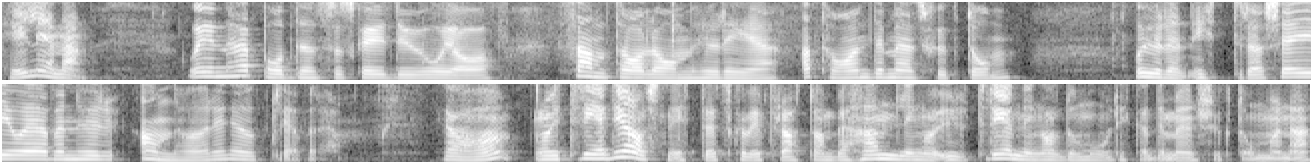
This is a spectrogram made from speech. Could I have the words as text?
Hej Lena! Och I den här podden så ska ju du och jag samtala om hur det är att ha en demenssjukdom och hur den yttrar sig och även hur anhöriga upplever det. Ja, och i tredje avsnittet ska vi prata om behandling och utredning av de olika demenssjukdomarna.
